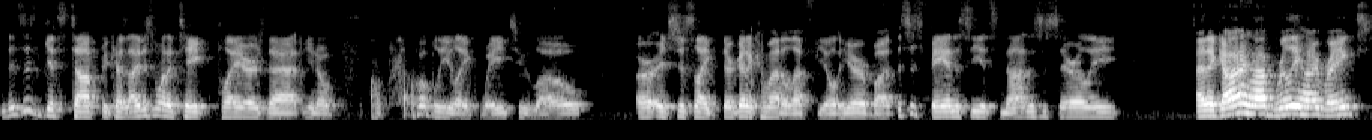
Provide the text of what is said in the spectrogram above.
This is gets tough because I just want to take players that, you know, are probably like way too low or it's just like they're going to come out of left field here. But this is fantasy; it's not necessarily. And a guy I have really high ranked,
